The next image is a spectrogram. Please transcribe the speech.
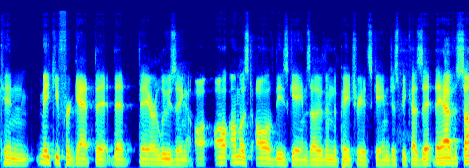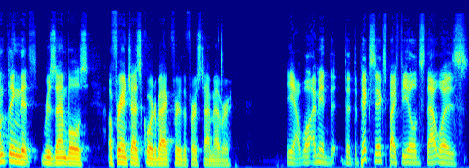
can make you forget that that they are losing all, all, almost all of these games other than the Patriots game just because they, they have something that resembles a franchise quarterback for the first time ever. Yeah, well, I mean, the, the, the pick six by Fields that was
